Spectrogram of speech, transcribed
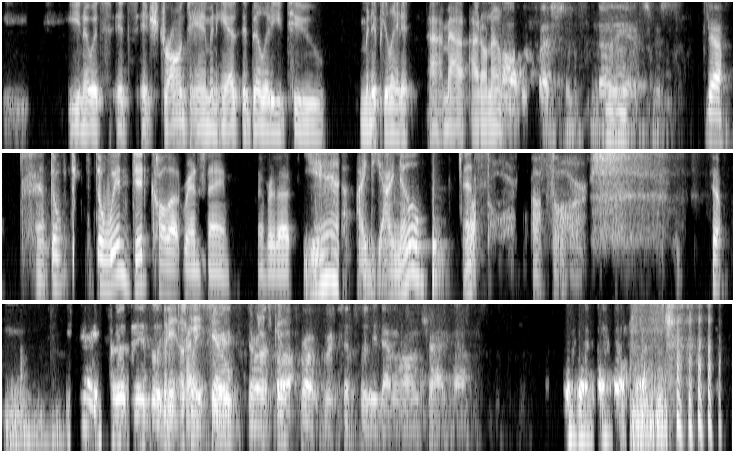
you know, it's it's it's drawn to him, and he has the ability to manipulate it. I'm I don't know. all the questions, know Mhm. the answers. Yeah. Yeah. The the wind did call out Rand's name. Remember that? Yeah, I I know. A That's Thor. A Thor. You see how he throws in his little But it- okay, so- throw us go- off. We're, we're completely down the wrong track now.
